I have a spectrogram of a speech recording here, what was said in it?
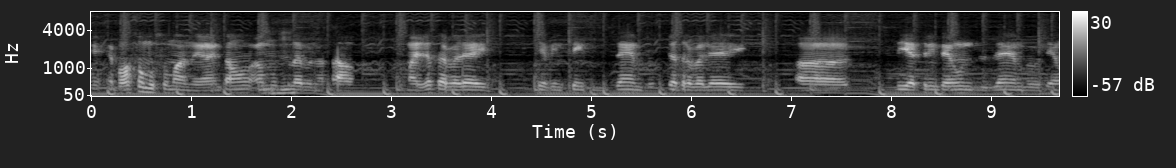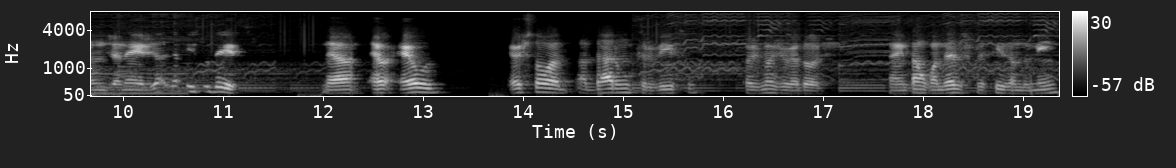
é, bom, eu sou muçulmano, é, então eu não uhum. celebro Natal, mas já trabalhei dia 25 de dezembro, já trabalhei uh, dia 31 de dezembro, dia 1 de janeiro, já, já fiz tudo isso. Né? Eu, eu, eu estou a, a dar um serviço para os meus jogadores. Né? Então, quando eles precisam de mim,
